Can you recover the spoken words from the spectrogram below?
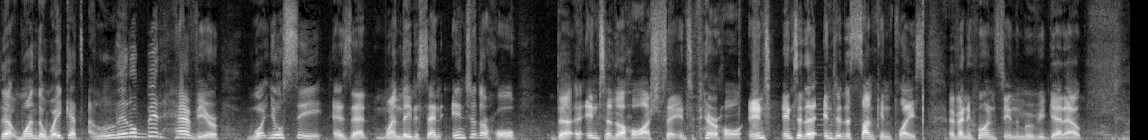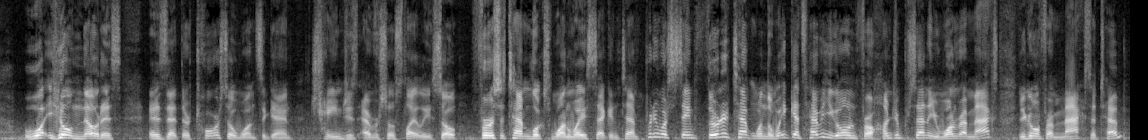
that when the weight gets a little bit heavier, what you'll see is that when they descend into the hole, the into the hole, I should say, into their hole, in, into the into the sunken place. If anyone's seen the movie Get Out, what you'll notice is that their torso once again changes ever so slightly. So first attempt looks one way, second attempt pretty much the same. Third attempt, when the weight gets heavy, you're going for 100% of your one rep max. You're going for a max attempt.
